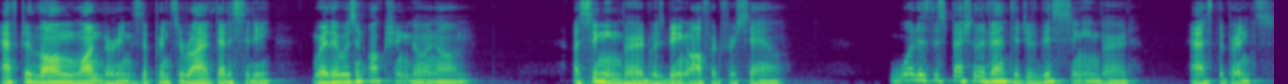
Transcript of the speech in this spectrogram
After long wanderings, the prince arrived at a city where there was an auction going on. A singing bird was being offered for sale. What is the special advantage of this singing bird? asked the prince.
